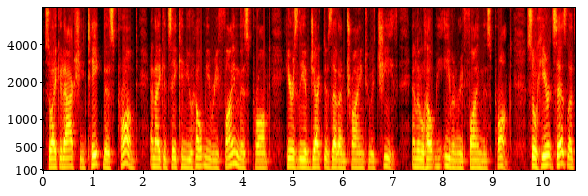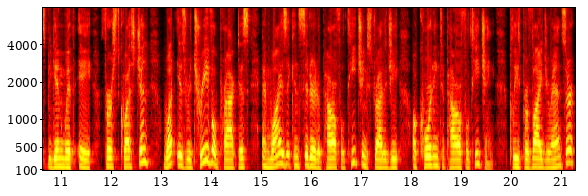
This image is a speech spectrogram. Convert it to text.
So I could actually take this prompt and I could say, can you help me refine this prompt? Here's the objectives that I'm trying to achieve and it'll help me even refine this prompt. So here it says, let's begin with a first question. What is retrieval practice and why is it considered a powerful teaching strategy according to powerful teaching? Please provide your answer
